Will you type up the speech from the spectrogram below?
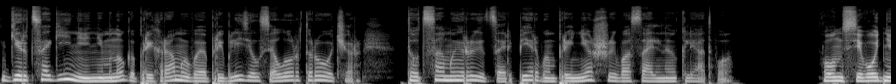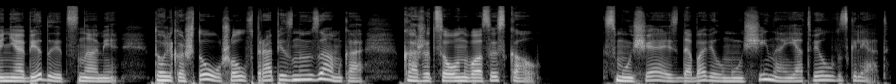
Герцогине, немного прихрамывая, приблизился лорд Рочер, тот самый рыцарь, первым принесший вассальную клятву. Он сегодня не обедает с нами, только что ушел в трапезную замка. Кажется, он вас искал». Смущаясь, добавил мужчина и отвел взгляд.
